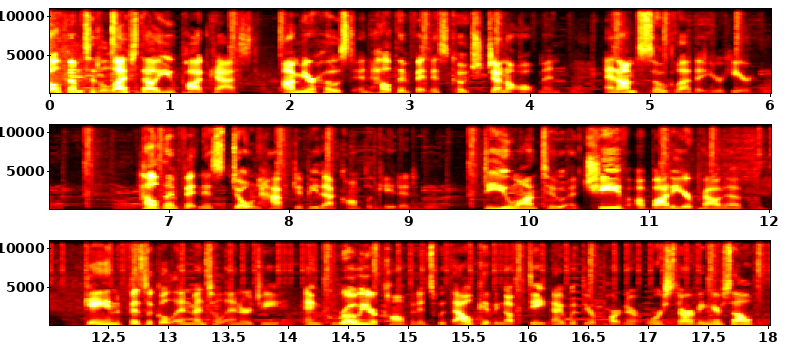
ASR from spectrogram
Welcome to the LifestyleU podcast. I'm your host and health and fitness coach, Jenna Altman, and I'm so glad that you're here. Health and fitness don't have to be that complicated. Do you want to achieve a body you're proud of, gain physical and mental energy, and grow your confidence without giving up date night with your partner or starving yourself?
